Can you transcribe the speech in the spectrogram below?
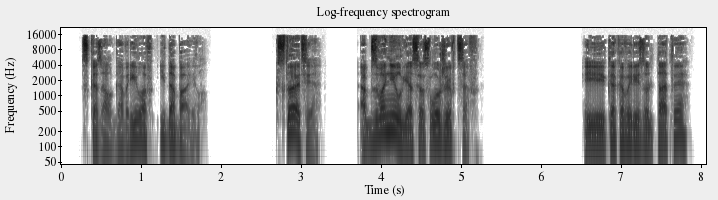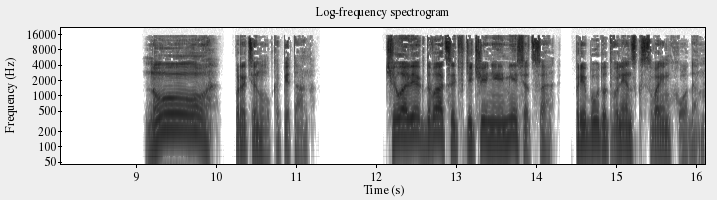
— сказал Гаврилов и добавил. «Кстати, обзвонил я сослуживцев». «И каковы результаты?» «Ну...» — протянул капитан. «Человек двадцать в течение месяца прибудут в Ленск своим ходом».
